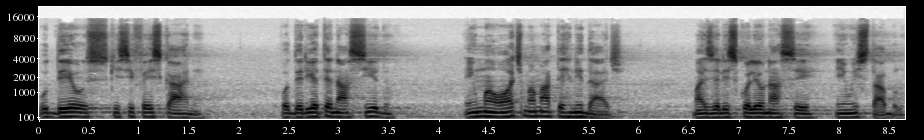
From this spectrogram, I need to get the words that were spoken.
O Deus que se fez carne poderia ter nascido em uma ótima maternidade, mas ele escolheu nascer em um estábulo.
